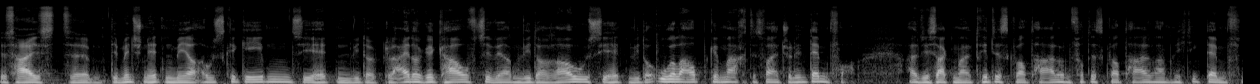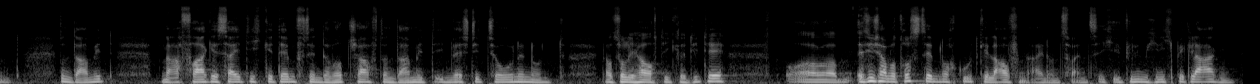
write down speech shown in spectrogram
Das heißt, äh, die Menschen hätten mehr ausgegeben, sie hätten wieder Kleider gekauft, sie wären wieder raus, sie hätten wieder Urlaub gemacht. Das war jetzt schon ein Dämpfer. Also ich sage mal, drittes Quartal und viertes Quartal waren richtig dämpfend. Und damit nachfrageseitig gedämpft in der Wirtschaft und damit Investitionen und natürlich auch die Kredite. Äh, es ist aber trotzdem noch gut gelaufen, 21. Ich will mich nicht beklagen.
